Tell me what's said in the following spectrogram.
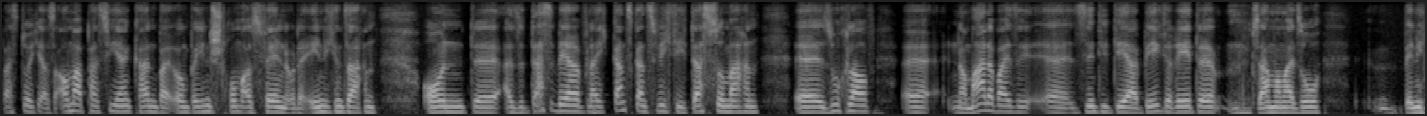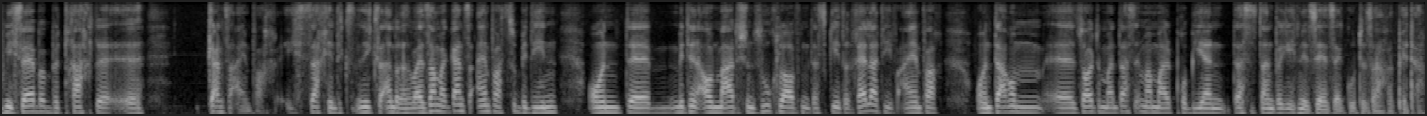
was durchaus auch mal passieren kann bei irgendwelchen Stromausfällen oder ähnlichen Sachen. Und also das wäre vielleicht ganz, ganz wichtig, das zu machen. Suchlauf. Normalerweise sind die DAB-Geräte, sagen wir mal so, wenn ich mich selber betrachte, äh, ganz einfach. Ich sage hier nichts anderes, weil sag mal ganz einfach zu bedienen und äh, mit den automatischen Suchlaufen, das geht relativ einfach und darum äh, sollte man das immer mal probieren. Das ist dann wirklich eine sehr sehr gute Sache, Peter.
